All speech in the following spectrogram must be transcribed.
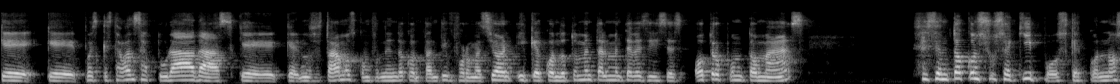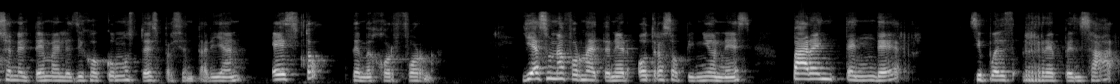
que, pues que estaban saturadas, que, que, nos estábamos confundiendo con tanta información y que cuando tú mentalmente ves y dices otro punto más, se sentó con sus equipos que conocen el tema y les dijo cómo ustedes presentarían esto de mejor forma. Y es una forma de tener otras opiniones para entender si puedes repensar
